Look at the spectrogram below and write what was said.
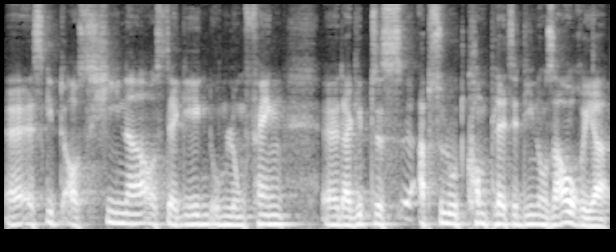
es gibt aus China, aus der Gegend um Lungfeng, da gibt es absolut komplette Dinosaurier,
